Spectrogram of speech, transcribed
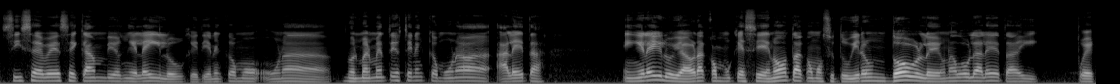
sí se ve ese cambio en el halo, que tiene como una... Normalmente ellos tienen como una aleta en el halo y ahora como que se nota como si tuviera un doble, una doble aleta y pues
